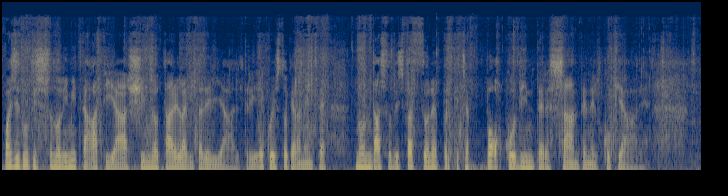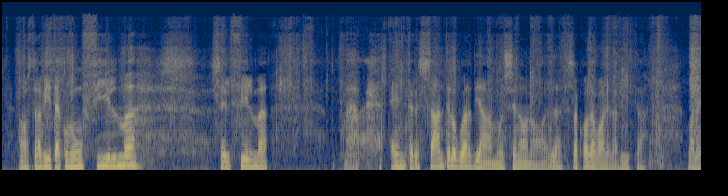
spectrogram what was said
quasi tutti si sono limitati a scimmiottare la vita degli altri e questo chiaramente non dà soddisfazione perché c'è poco di interessante nel copiare. La nostra vita è come un film, se il film è interessante lo guardiamo e se no no, la stessa cosa vale la vita, vale,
